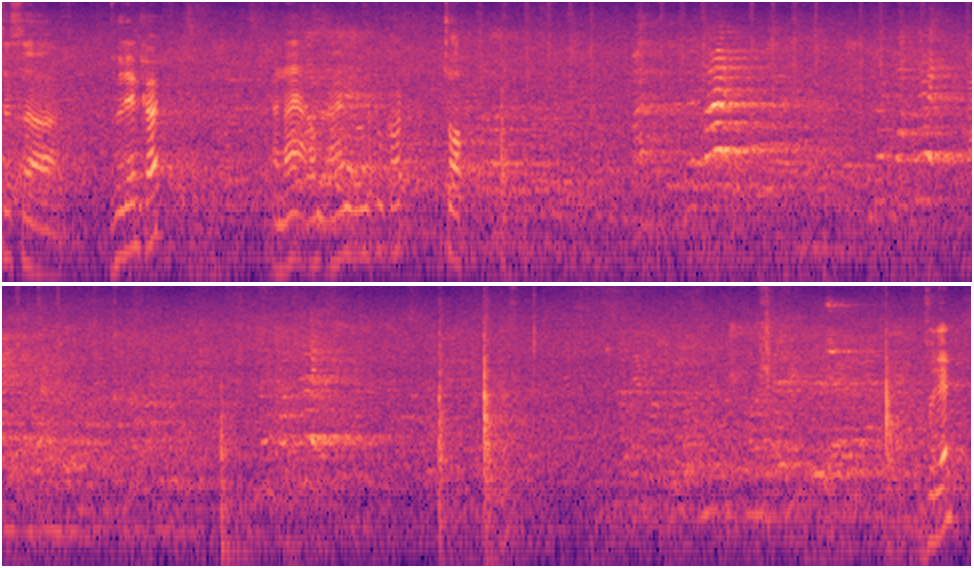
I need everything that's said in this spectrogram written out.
This is uh, cut and I am I am going to cut chop. Julienne.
